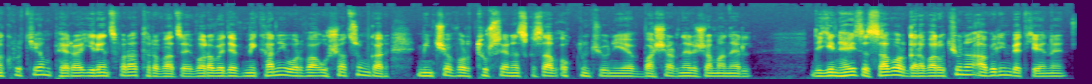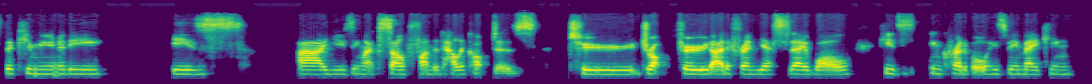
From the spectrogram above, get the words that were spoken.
մակրության փերը իրենց վրա թրված է, որովհետև մի քանի օրվա ուշացում կար, մինչև որ Թուրքսենը սկսավ օգնություն եւ բաշարները ժամանել։ Դիգին Հեյսը սա որ գարավարությունը ավելին պետք է ունի։ The community is uh, using like self-funded helicopters to drop food. I had a friend yesterday. While he's incredible, he's been making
